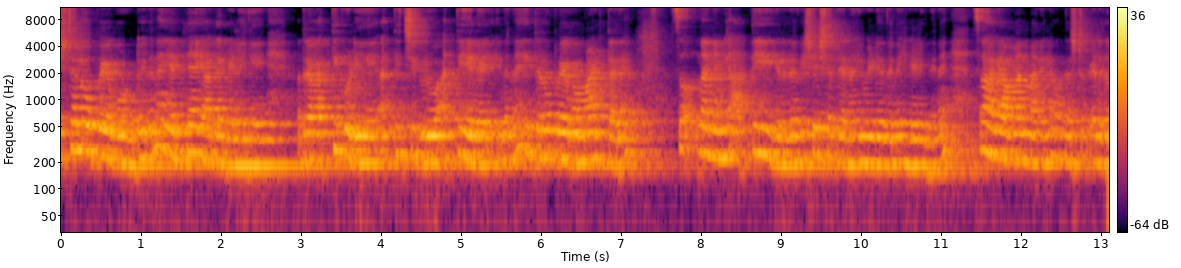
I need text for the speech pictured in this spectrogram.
ಇಷ್ಟೆಲ್ಲ ಉಪಯೋಗ ಉಂಟು. ಇದನ್ನು ಯಜ್ಞ ಯಾಗಗಳಿಗೆ, ಅದರ ಹತ್ತಿ ಕೊಡಿ ಹತ್ತಿ ಚಿಗುರು, ಹತ್ತಿ ಎಲೆ ಇದನ್ನು ಈ ಥರ ಉಪಯೋಗ ಮಾಡ್ತಾರೆ ಸೊ ನಾನು ನಿಮಗೆ ಹತ್ತಿ ಗಿಡದ ವಿಶೇಷತೆಯನ್ನು ಈ ವಿಡಿಯೋದಲ್ಲಿ ಹೇಳಿದ್ದೇನೆ. ಸೊ ಹಾಗೆ ಅಮ್ಮನ ಮನೇಲಿ ಒಂದಷ್ಟು ಕಳೆದ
